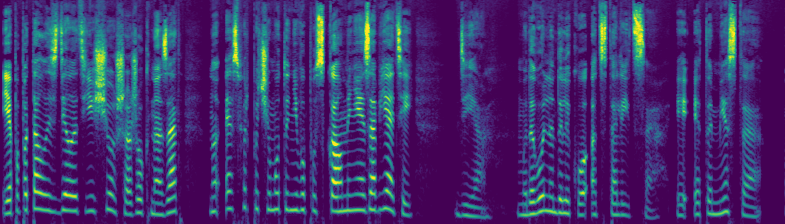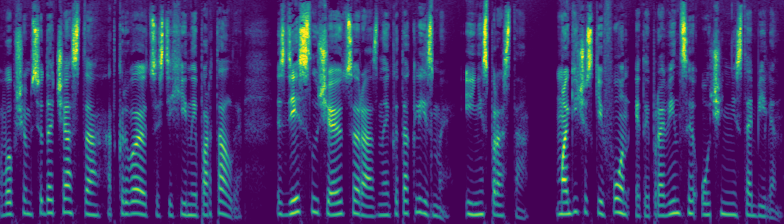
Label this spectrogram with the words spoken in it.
Я попыталась сделать еще шажок назад, но Эсфер почему-то не выпускал меня из объятий. «Диа, мы довольно далеко от столицы, и это место... В общем, сюда часто открываются стихийные порталы. Здесь случаются разные катаклизмы, и неспроста. Магический фон этой провинции очень нестабилен.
